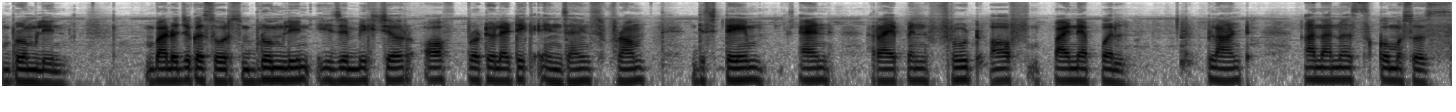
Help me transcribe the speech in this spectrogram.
Bromelain. Biological source bromelain is a mixture of proteolytic enzymes from the stem and ripened fruit of pineapple plant Ananas comosus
